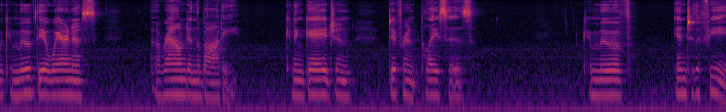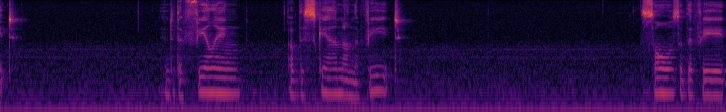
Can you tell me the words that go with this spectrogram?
We can move the awareness around in the body, can engage in different places, can move into the feet, into the feeling of the skin on the feet soles of the feet,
